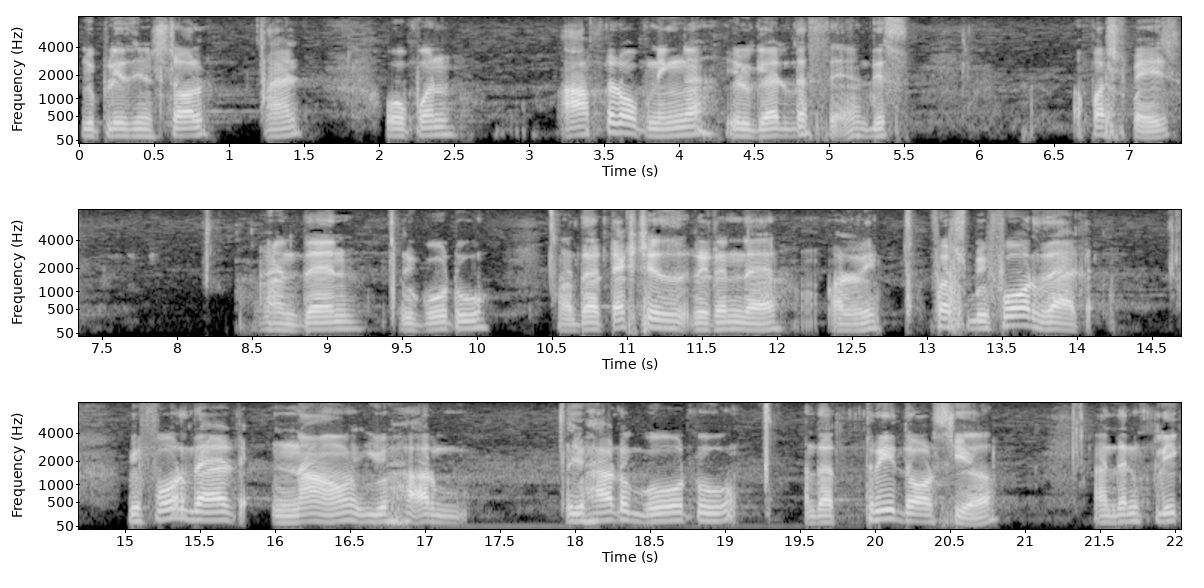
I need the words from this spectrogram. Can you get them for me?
You please install and open. After opening uh, you'll get this this first page. And then you go to uh, the text is written there already. First before that before that now you have you have to go to the three dots here and then click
